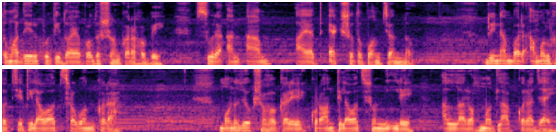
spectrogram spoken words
তোমাদের প্রতি দয়া প্রদর্শন করা হবে। সুরা আন আম আয়াত একশত পঞ্চান্ন। দুই নম্বর আমল হচ্ছে তিলাওয়াত শ্রবণ করা। মনোযোগ সহকারে কোরআন তিলাওয়াত শুনলে আল্লাহ রহমত লাভ করা যায়।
